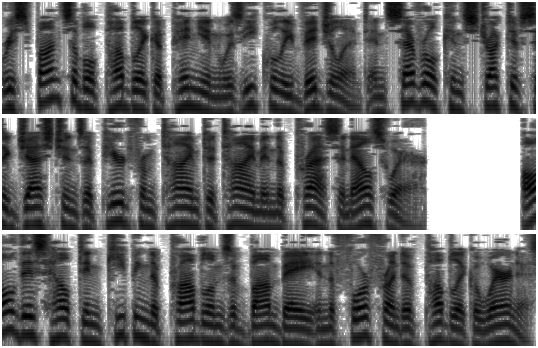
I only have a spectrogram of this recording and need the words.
Responsible public opinion was equally vigilant and several constructive suggestions appeared from time to time in the press and elsewhere. All this helped in keeping the problems of Bombay in the forefront of public awareness.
